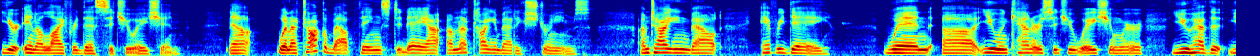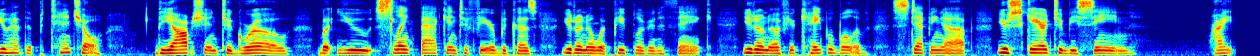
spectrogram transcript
you're in a life or death situation. Now, when I talk about things today, I, am not talking about extremes. I'm talking about every day when uh, you encounter a situation where you have the you have the potential the option to grow but you slink back into fear because you don't know what people are going to think. You don't know if you're capable of stepping up. You're scared to be seen right?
